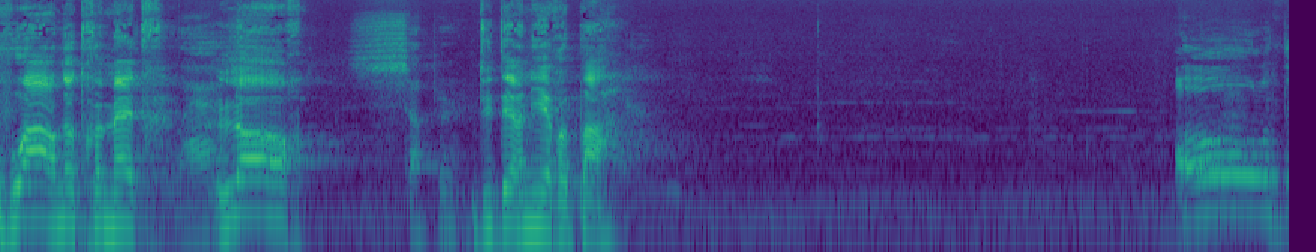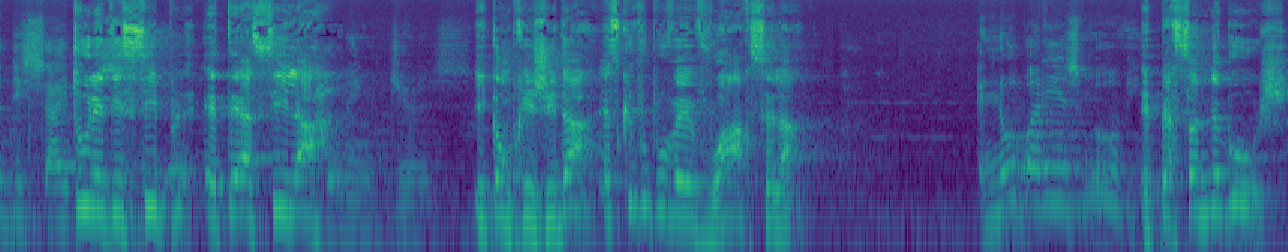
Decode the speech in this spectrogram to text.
voir notre Maître lors du dernier repas? Tous les disciples étaient assis là, y compris Judas. Est-ce que vous pouvez voir cela? Et personne ne bouge.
